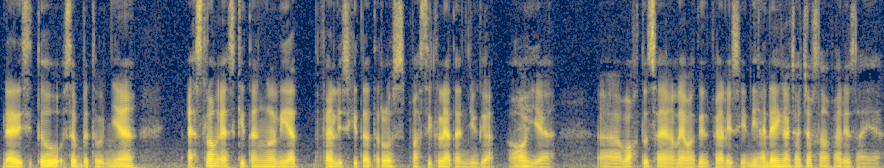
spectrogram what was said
Dari situ sebetulnya as long as kita ngelihat values kita terus pasti kelihatan juga oh ya uh, waktu saya ngelewatin values ini ada yang nggak cocok sama values saya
